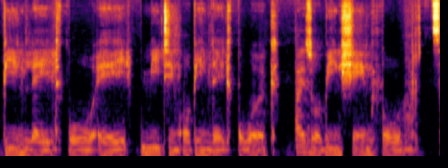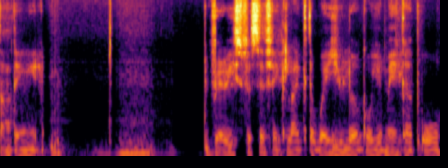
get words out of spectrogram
being late for a meeting or being late for work, or being shamed for something very specific, like the way you look or your makeup or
